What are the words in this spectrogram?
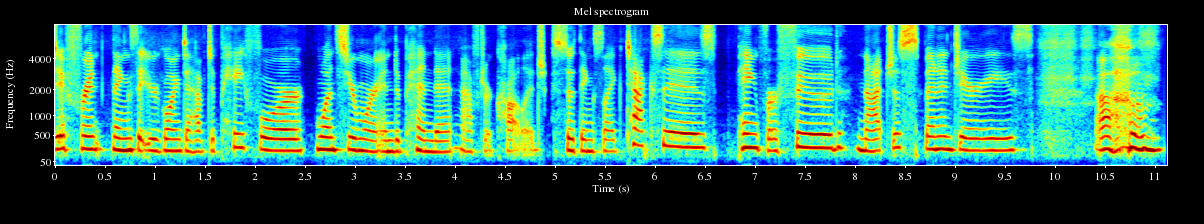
different things that you're going to have to pay for once you're more independent after college. So things like taxes, paying for food, not just Ben and Jerry's, um,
